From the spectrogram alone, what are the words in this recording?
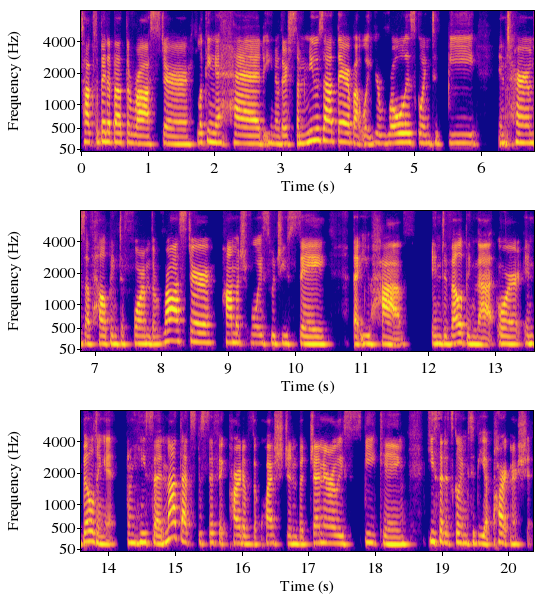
talked a bit about the roster, looking ahead. You know, there's some news out there about what your role is going to be in terms of helping to form the roster. How much voice would you say that you have in developing that or in building it? And he said, not that specific part of the question, but generally speaking, he said it's going to be a partnership.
